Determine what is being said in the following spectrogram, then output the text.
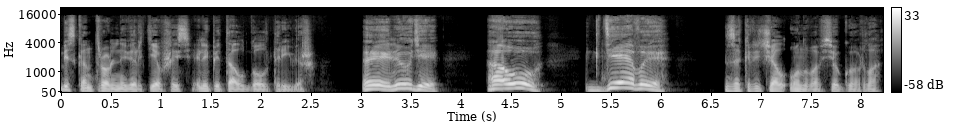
Бесконтрольно вертевшись, лепетал Голдривер. «Эй, люди! Ау! Где вы?» — закричал он во все горло.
